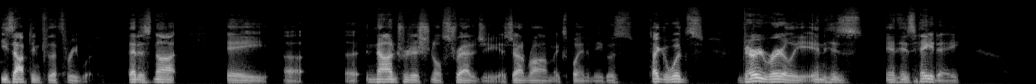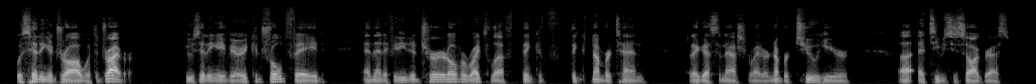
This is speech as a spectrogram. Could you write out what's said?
he's opting for the three wood. That is not a, uh, a non-traditional strategy, as Jon Rahm explained to me. He goes, Tiger Woods very rarely in his in his heyday was hitting a draw with the driver. He was hitting a very controlled fade, and then if he needed to turn it over right to left, think of think number ten at Augusta National, right, or number two here uh, at TPC Sawgrass.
